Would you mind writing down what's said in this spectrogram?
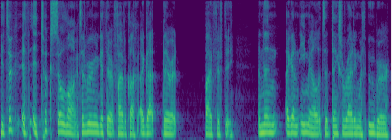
He took it. It took so long. It said we were gonna get there at five o'clock. I got there at five fifty, and then I got an email that said thanks for riding with Uber,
